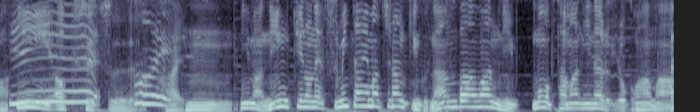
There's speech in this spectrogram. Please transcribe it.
あいいアクセス、はい、はい。うん、今人気のね住みたい街ランキングナンバーワンにもたまになる横浜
